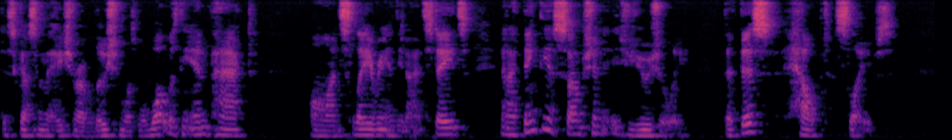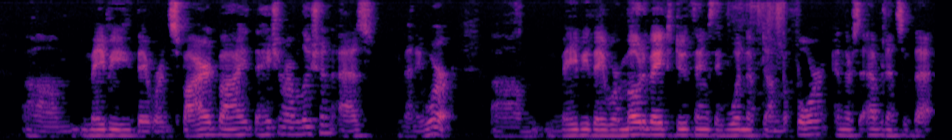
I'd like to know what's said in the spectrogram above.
discussing the Haitian Revolution was, well, what was the impact on slavery in the United States? And I think the assumption is usually that this helped slaves. Um, maybe they were inspired by the Haitian Revolution, as many were. Um, maybe they were motivated to do things they wouldn't have done before, and there's evidence of that.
